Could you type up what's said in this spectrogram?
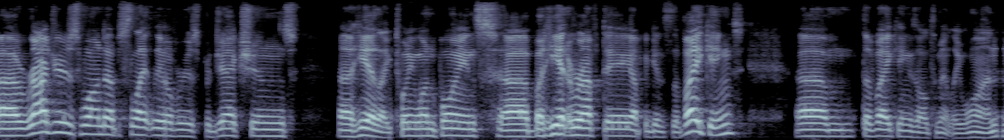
Uh, Rodgers wound up slightly over his projections. Uh, he had like 21 points, uh, but he had a rough day up against the Vikings. Um, the Vikings ultimately won.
